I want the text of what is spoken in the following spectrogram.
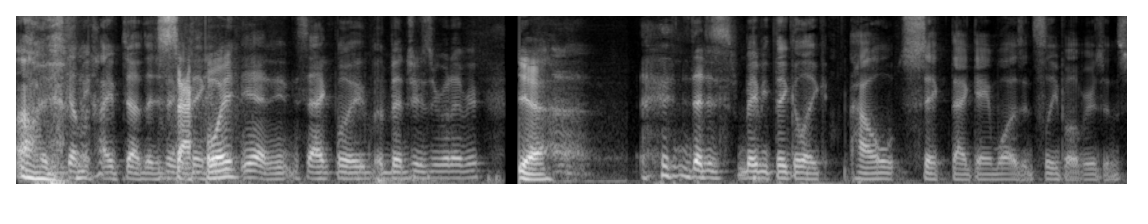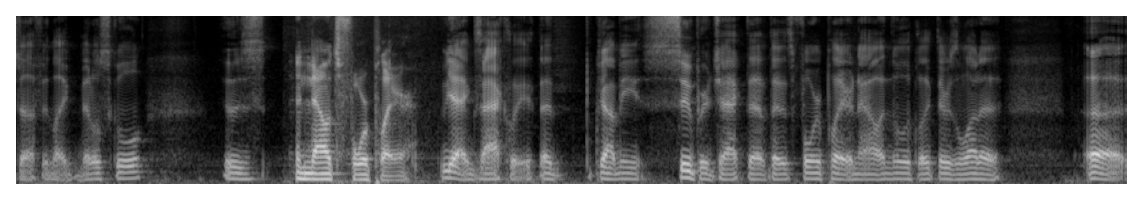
Oh just yeah, got me hyped up. That just made me think Sackboy? of- yeah, dude, the Sackboy Adventures or whatever. yeah. that just made me think of like how sick that game was in sleepovers and stuff in like middle school. It was And now it's four player. yeah, exactly. That got me super jacked up. That it's four player now, and it looked like there was a lot of uh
